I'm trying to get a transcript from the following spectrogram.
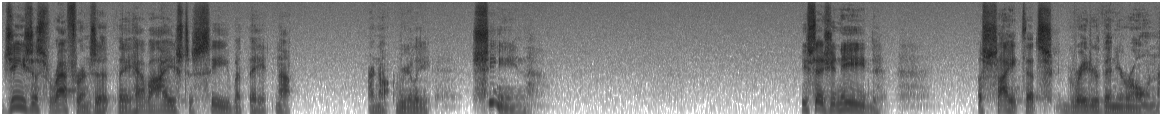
Jesus referenced it. They have eyes to see, but they not, are not really seeing. He says you need a sight that's greater than your own.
